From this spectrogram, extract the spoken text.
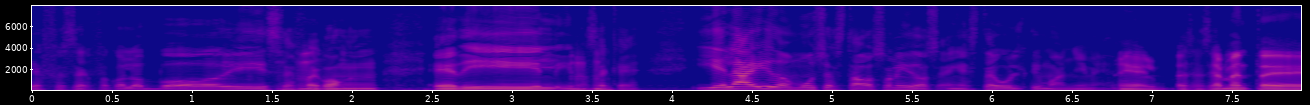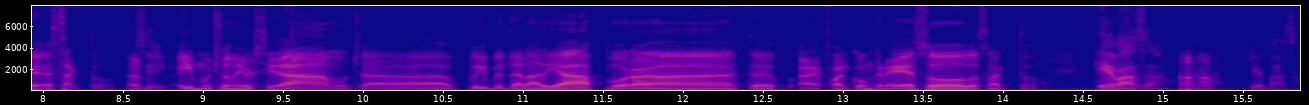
Que fue- se fue con los bodies, se fue con Edil y no sé qué. Y él ha ido mucho a Estados Unidos en este último año y medio. El- esencialmente, exacto. Sí. Y mucha universidad, mucha people de la diáspora, este, fu- fue al Congreso, exacto. ¿Qué pasa? Ajá. ¿Qué pasa?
